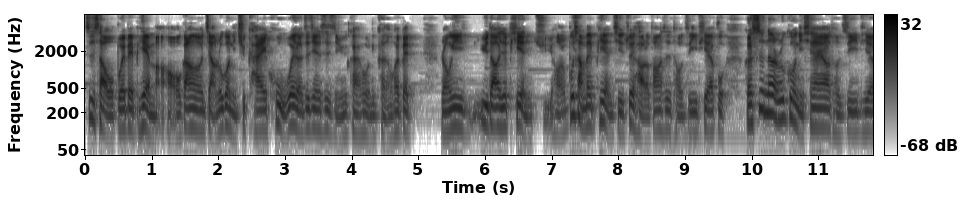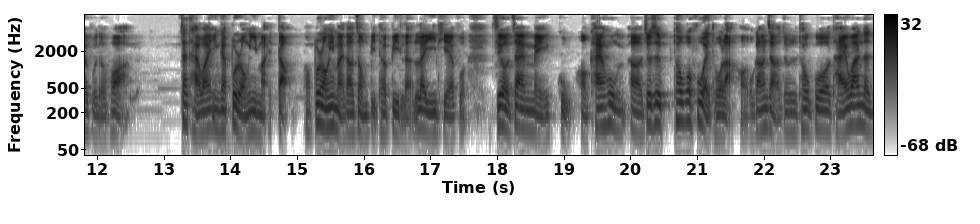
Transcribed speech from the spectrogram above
至少我不会被骗嘛哈。我刚刚有讲，如果你去开户，为了这件事情去开户，你可能会被。容易遇到一些骗局哈，不想被骗，其实最好的方式投资 ETF。可是呢，如果你现在要投资 ETF 的话，在台湾应该不容易买到。哦，不容易买到这种比特币的类 ETF，只有在美股哦开户，呃，就是透过付委托啦。哦，我刚刚讲的就是透过台湾的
